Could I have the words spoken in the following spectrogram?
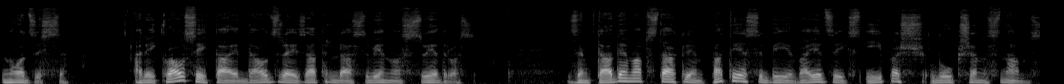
nodzisa. Arī klausītāji daudzreiz atradās vienos sviedros. Zem tādiem apstākļiem patiesi bija vajadzīgs īpašs lūkšanas nams.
